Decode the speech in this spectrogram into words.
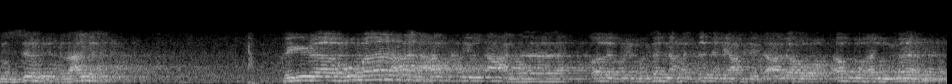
بالزمن العلمي. كلاهما عن عبد الأعلى. قال ابن المثنى حدثني عبد الأعلى وأبو أبو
